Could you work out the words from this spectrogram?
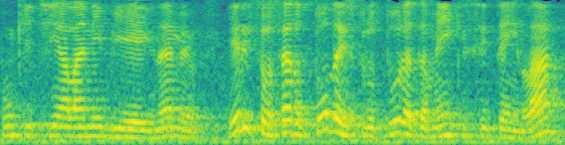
com o que tinha lá na NBA, né, meu? E eles trouxeram toda a estrutura também que se tem lá.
